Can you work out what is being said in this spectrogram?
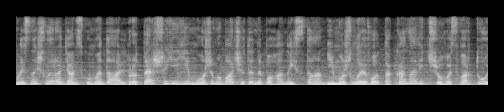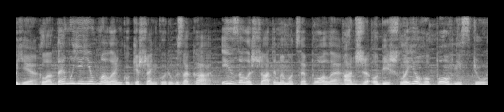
ми знайшли радянську медаль. Протерши її, можемо бачити непоганий стан. І, можливо, така навіть чогось вартує. Кладемо її в маленьку кишеньку рюкзака і залишатимемо це поле, адже обійшли його повністю.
